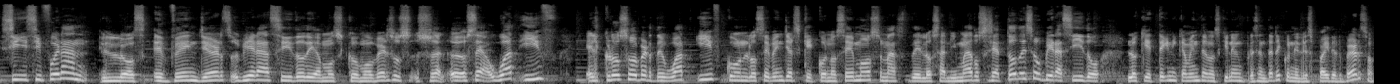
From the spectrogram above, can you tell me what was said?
si, si fueran los Avengers, hubiera sido, digamos, como versus, o sea, What If, el crossover de What If con los Avengers que conocemos, más de los animados, o sea, todo eso hubiera sido lo que técnicamente nos quieren presentar con el Spider-Verse.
